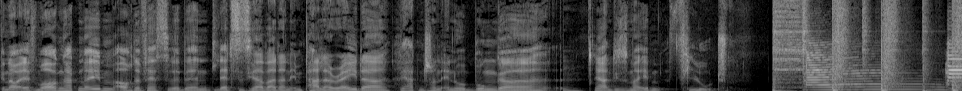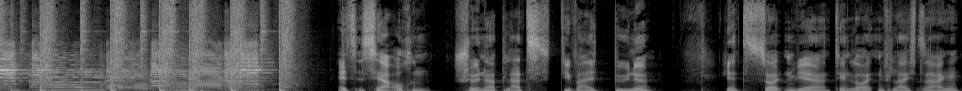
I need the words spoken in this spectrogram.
Genau, Elf Morgen hatten wir eben, auch eine Festivalband. Letztes Jahr war dann Impala Ray da. Wir hatten schon Enno Bunga. Ja, dieses Mal eben Flut. Es ist ja auch ein schöner Platz, die Waldbühne. Jetzt sollten wir den Leuten vielleicht sagen,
